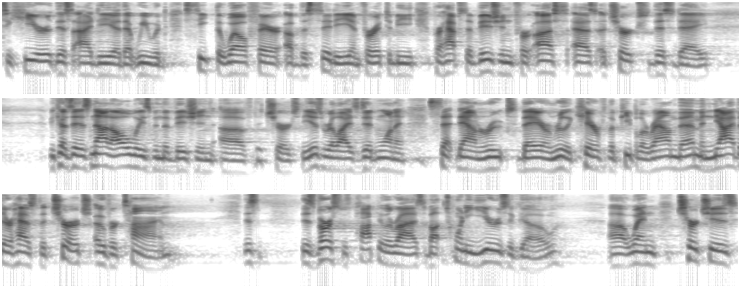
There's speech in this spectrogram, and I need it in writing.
to hear this idea that we would seek the welfare of the city and for it to be perhaps a vision for us as a church this day because it has not always been the vision of the church. The Israelites didn't want to set down roots there and really care for the people around them, and neither has the church over time. This, this verse was popularized about 20 years ago uh, when churches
